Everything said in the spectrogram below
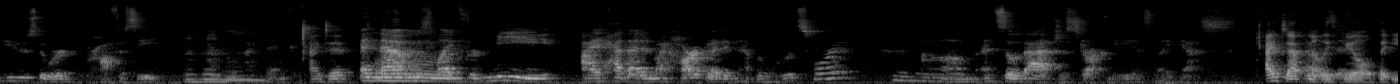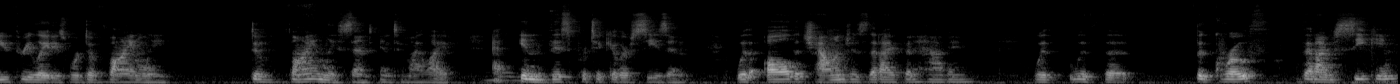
use the word prophecy Mm-hmm. i think I did. and that was like for me i had that in my heart but i didn't have the words for it Mm-hmm. um, and so that just struck me as like yes I definitely That was it. feel that you three ladies were divinely, divinely sent into my life at, in this particular season, with all the challenges that I've been having, with with the the growth that I'm seeking.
